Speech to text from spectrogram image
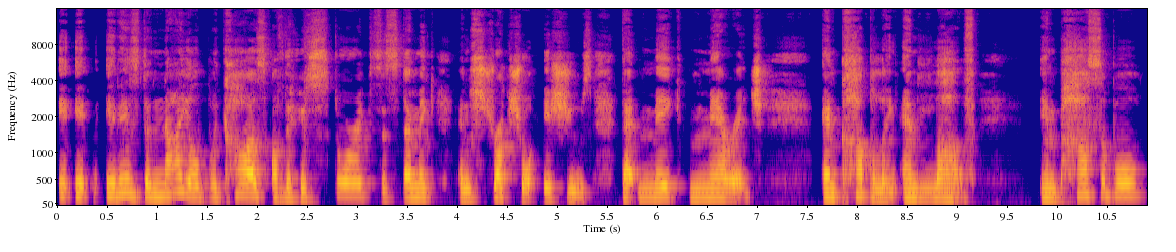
it, it, it is denial because of the historic, systemic, and structural issues that make marriage and coupling and love impossible,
